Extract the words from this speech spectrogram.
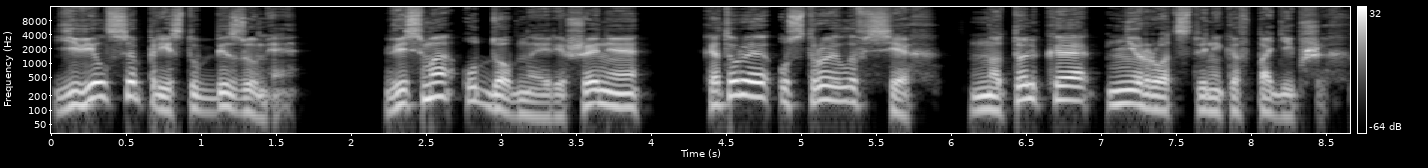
явился приступ безумия. Весьма удобное решение, которое устроило всех, но только не родственников погибших.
